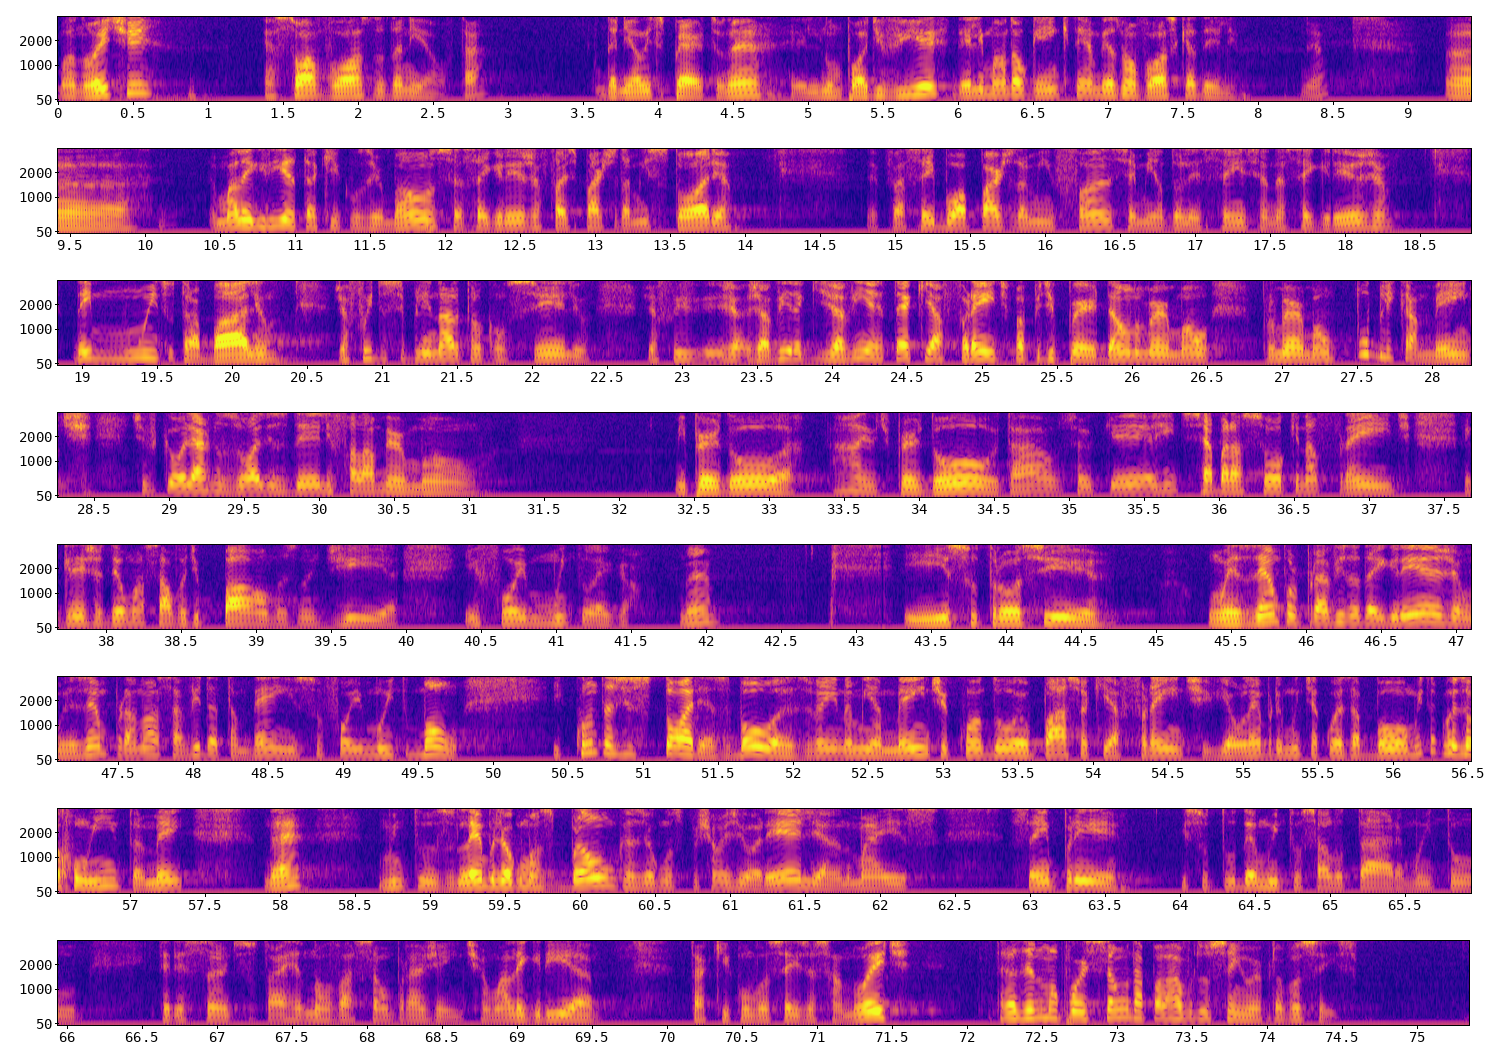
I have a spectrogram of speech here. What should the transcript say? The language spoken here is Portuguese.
Boa noite. É só a voz do Daniel, tá? Daniel esperto, né? Ele não pode vir, ele manda alguém que tem a mesma voz que a dele, né? Ah, é uma alegria estar aqui com os irmãos. Essa igreja faz parte da minha história. Eu passei boa parte da minha infância, minha adolescência nessa igreja. Dei muito trabalho, já fui disciplinado pelo conselho, já, fui, já, já, vim, já vim até aqui à frente para pedir perdão no meu irmão, para o meu irmão publicamente. Tive que olhar nos olhos dele e falar: meu irmão, me perdoa, ah, eu te perdoo, tal, não sei o quê. A gente se abraçou aqui na frente, a igreja deu uma salva de palmas no dia e foi muito legal, né? E isso trouxe um exemplo para a vida da igreja, um exemplo para a nossa vida também. Isso foi muito bom. E quantas histórias boas vêm na minha mente quando eu passo aqui à frente e eu lembro de muita coisa boa, muita coisa ruim também, né? Muitos lembro de algumas broncas, de alguns puxões de orelha, mas sempre isso tudo é muito salutar, é muito interessante, isso traz renovação para a gente. É uma alegria estar aqui com vocês essa noite, trazendo uma porção da palavra do Senhor para vocês.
